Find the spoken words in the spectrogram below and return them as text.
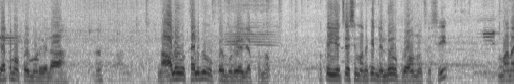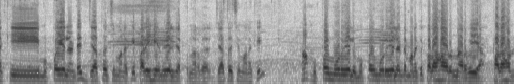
జత ముప్పై మూడు వేలా? నాలుగు కలిపి ముప్పై మూడు వేలు చెప్తున్నాం. ఓకే ఇవి వచ్చేసి మనకి నెల్లూరు బ్రౌన్ వచ్చేసి మనకి ముప్పై వేలు అంటే జత వచ్చి మనకి పదిహేను వేలు చెప్తున్నారు కదా. జత వచ్చి మనకి ముప్పై మూడు వేలు. ముప్పై మూడు వేలు అంటే మనకి పదహారున్నర వెయ్యి. పదహారు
